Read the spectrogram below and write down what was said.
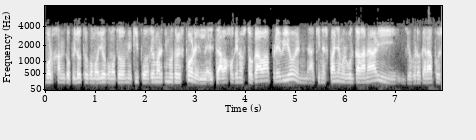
Borja, mi copiloto, como yo, como todo mi equipo de Martín Motorsport, el, el trabajo que nos tocaba previo en, aquí en España hemos vuelto a ganar y yo creo que ahora pues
